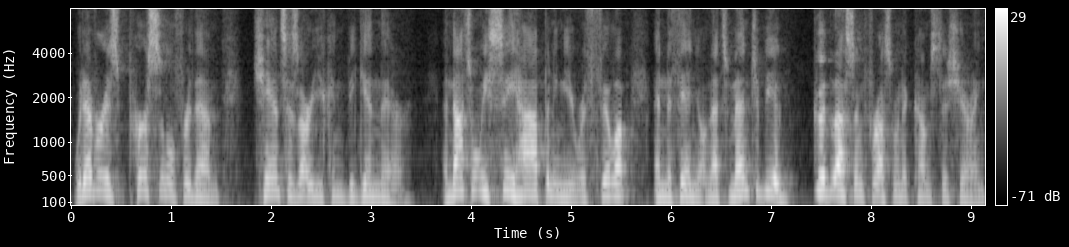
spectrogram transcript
whatever is personal for them, chances are you can begin there. And that's what we see happening here with Philip and Nathaniel. And that's meant to be a good lesson for us when it comes to sharing,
